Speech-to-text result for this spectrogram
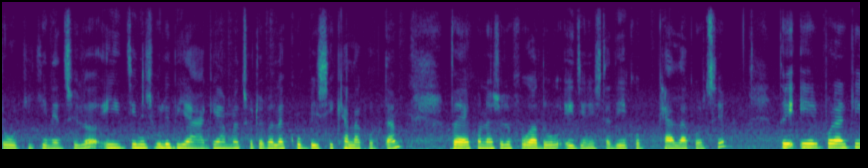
চৌকি কিনেছিল। এই জিনিসগুলি দিয়ে আগে আমরা ছোটোবেলায় খুব বেশি খেলা করতাম। তো এখন আসলে ফুয়াদও এই জিনিসটা দিয়ে খুব খেলা করছে। তো এরপর আর কি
